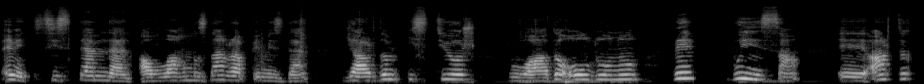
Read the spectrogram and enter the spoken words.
Evet sistemden, Allah'ımızdan, Rabbimizden yardım istiyor, duada olduğunu ve bu insan e, artık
